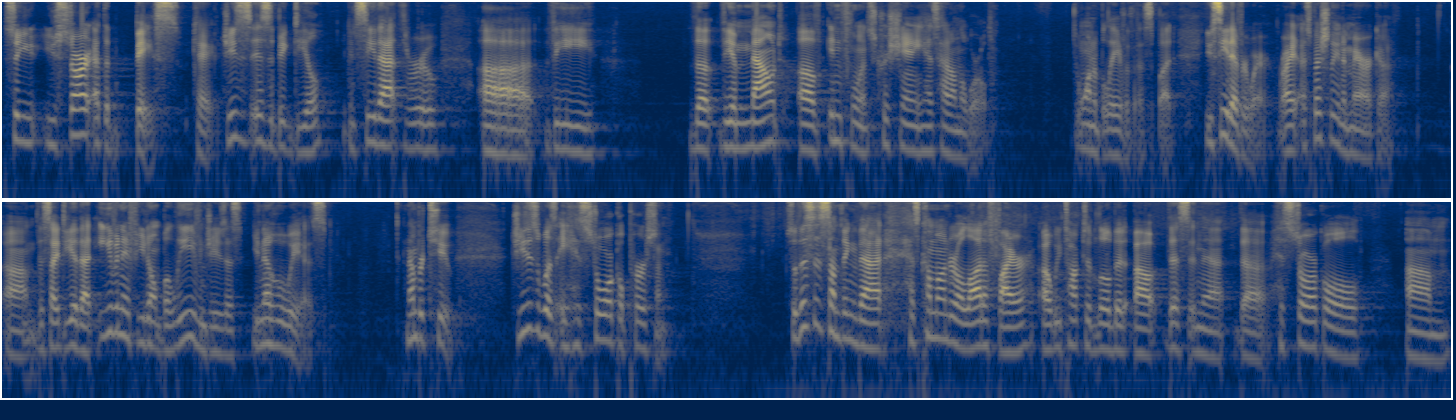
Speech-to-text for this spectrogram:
So you, you start at the base. Okay, Jesus is a big deal. You can see that through uh, the, the, the amount of influence Christianity has had on the world. Don't want to belabor this, but you see it everywhere, right? Especially in America. Um, this idea that even if you don't believe in Jesus, you know who he is. Number two, Jesus was a historical person. So, this is something that has come under a lot of fire. Uh, we talked a little bit about this in the, the historical, um,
